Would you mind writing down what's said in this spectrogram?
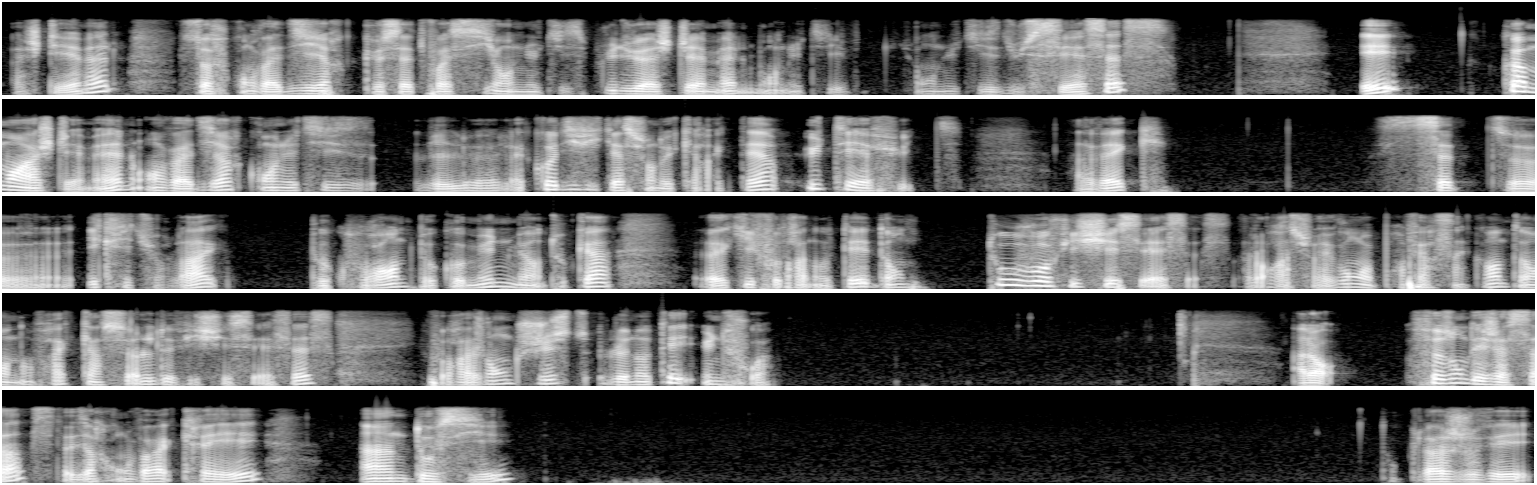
HTML, euh, sauf qu'on va dire que cette fois-ci, on n'utilise plus du HTML, mais on utilise, on utilise, du CSS. Et comme en HTML, on va dire qu'on utilise la codification de caractères UTF-8 avec cette euh, écriture-là peu courante, peu commune, mais en tout cas euh, qu'il faudra noter dans tous vos fichiers CSS. Alors rassurez-vous, on va pas en faire 50, hein, on n'en fera qu'un seul de fichier CSS. Il faudra donc juste le noter une fois. Alors, faisons déjà ça, c'est-à-dire qu'on va créer un dossier. Donc là, je vais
